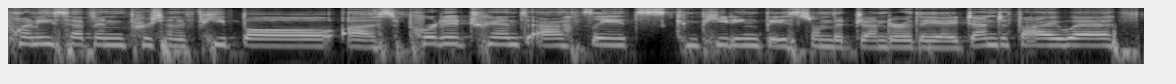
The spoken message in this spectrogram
27% of people uh, supported trans athletes competing based on the gender they identify with,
